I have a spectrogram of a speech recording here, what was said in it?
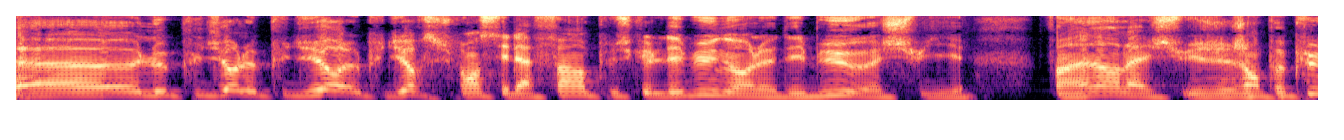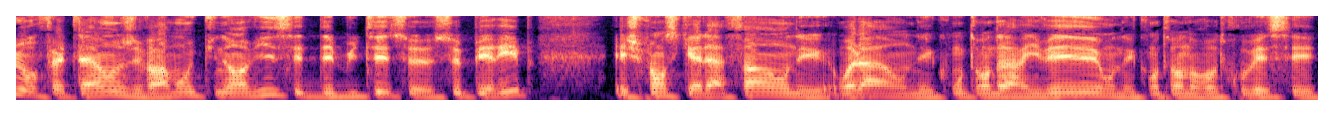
Euh, le plus dur, le plus dur, le plus dur, je pense, c'est la fin plus que le début. Non, le début, je suis, enfin non, là, je suis, j'en peux plus en fait. Là, j'ai vraiment qu'une envie, c'est de débuter ce, ce périple. Et je pense qu'à la fin, on est, voilà, on est content d'arriver, on est content de retrouver ses,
